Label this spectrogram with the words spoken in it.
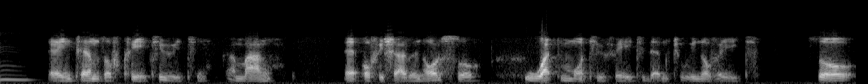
mm. uh, in terms of creativity among uh, officials and also what motivates them to innovate. So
